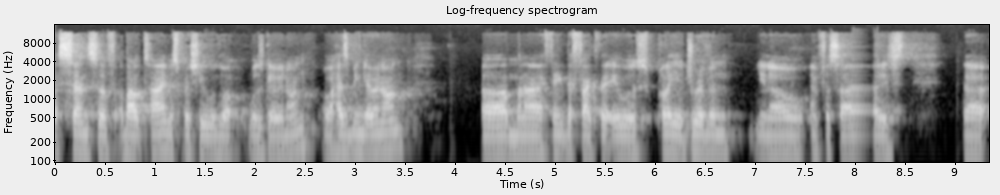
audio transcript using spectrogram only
a sense of about time, especially with what was going on or has been going on. Um, and I think the fact that it was player driven, you know, emphasized that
